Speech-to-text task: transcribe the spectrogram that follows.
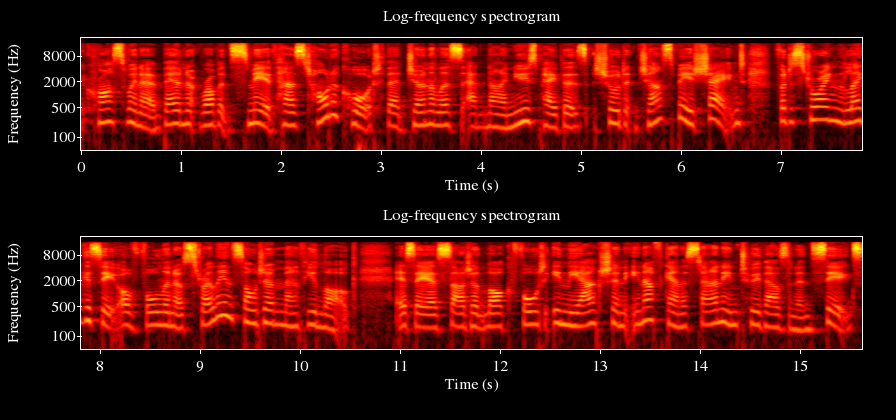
Cross winner Ben Roberts-Smith has told a court that journalists at Nine newspapers should just be ashamed for destroying the legacy of fallen Australian soldier Matthew Locke. SAS Sergeant Locke fought in the action in Afghanistan in 2006.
